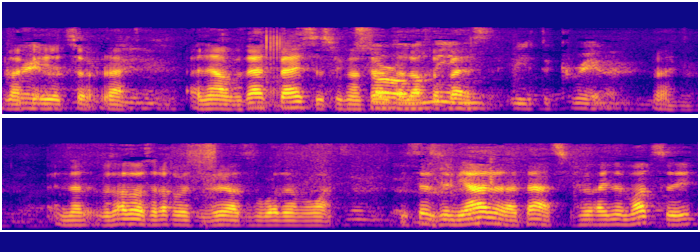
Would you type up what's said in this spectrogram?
Like a yitzur, right. Mm-hmm. And now with that basis, we can the halacha base. He's the creator. Right. And that was otherwise halacha base is very hard to what number one. He says, "V'miyad adas who ainu matzui."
